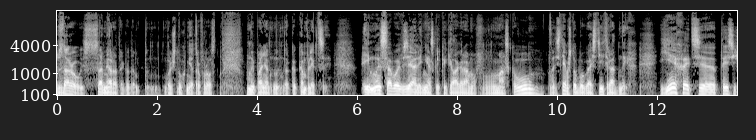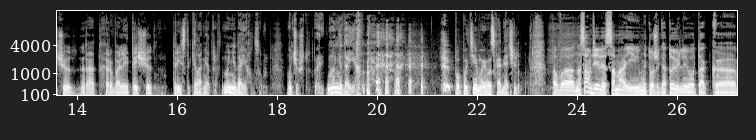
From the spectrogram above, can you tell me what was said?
здоровый, самяра такой, там, больше двух метров рост. Ну и, понятно, такой комплекции. И мы с собой взяли несколько килограммов в Москву с тем, чтобы угостить родных. Ехать э, тысячу от Харбалей, тысячу триста километров. Ну, не доехал он. Ну, что ж тут говорить, ну, не доехал. по пути мы его схомячили. На самом деле, сама, и мы тоже готовили его так, э,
